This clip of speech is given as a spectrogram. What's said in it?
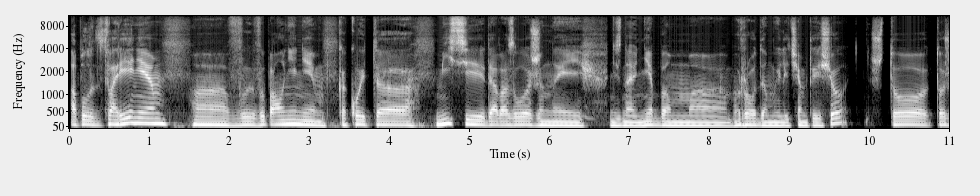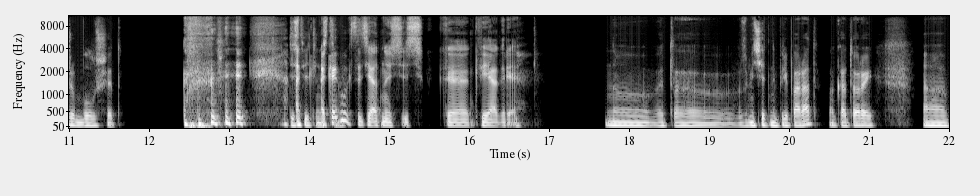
оплодотворением, э, выполнением какой-то миссии, да, возложенной, не знаю, небом, родом или чем-то еще, что тоже булшит. Действительно. А, а как вы, кстати, относитесь к, к Виагре? Ну, это замечательный препарат, который, а,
